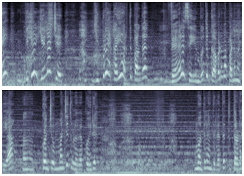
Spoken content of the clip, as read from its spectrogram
ஏய் விஜய் என்னாச்சு? இப்படியா கையை அறுத்துப்பாங்க? வேலை செய்யும்போது கவனமா பண்ண மாட்டியா? கொஞ்சம் மஞ்சள் தூளை போயிரு. முதல்ல அந்த ரத்தத்தோட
